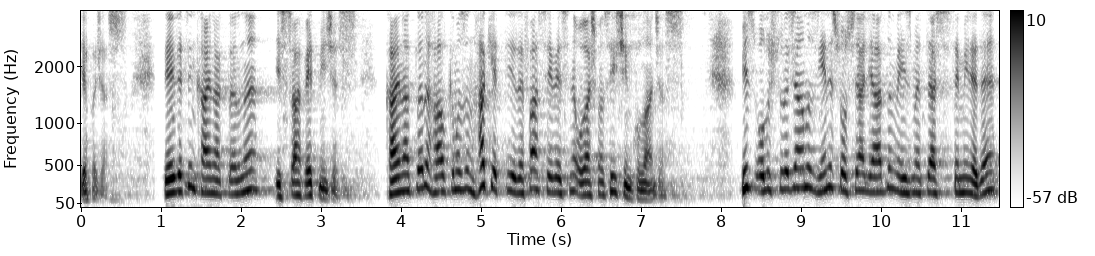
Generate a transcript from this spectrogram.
yapacağız. Devletin kaynaklarını israf etmeyeceğiz. Kaynakları halkımızın hak ettiği refah seviyesine ulaşması için kullanacağız. Biz oluşturacağımız yeni sosyal yardım ve hizmetler sistemiyle de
